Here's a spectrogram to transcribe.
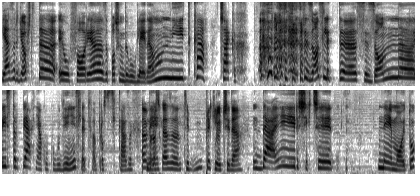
И аз заради общата еуфория започнах да го гледам и така, чаках. сезон след а, сезон а, изтърпях няколко години. След това просто си казах. Не. Не. Просто каза, ти приключи, да. Да, и реших, че не е моето.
